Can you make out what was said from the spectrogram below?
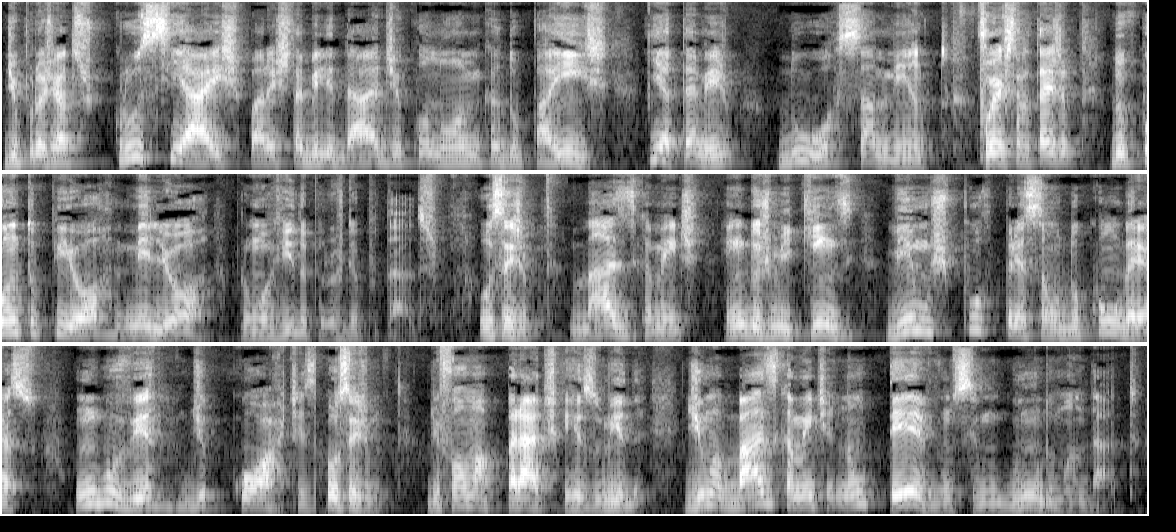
de projetos cruciais para a estabilidade econômica do país e até mesmo do orçamento. Foi a estratégia do quanto pior, melhor, promovida pelos deputados. Ou seja, basicamente, em 2015, vimos por pressão do Congresso um governo de cortes. Ou seja, de forma prática e resumida, Dilma basicamente não teve um segundo mandato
